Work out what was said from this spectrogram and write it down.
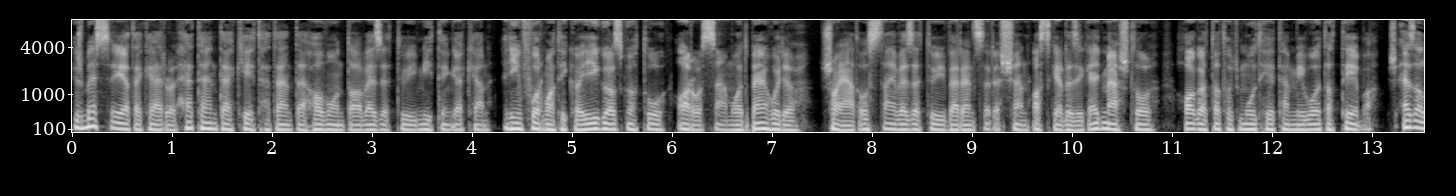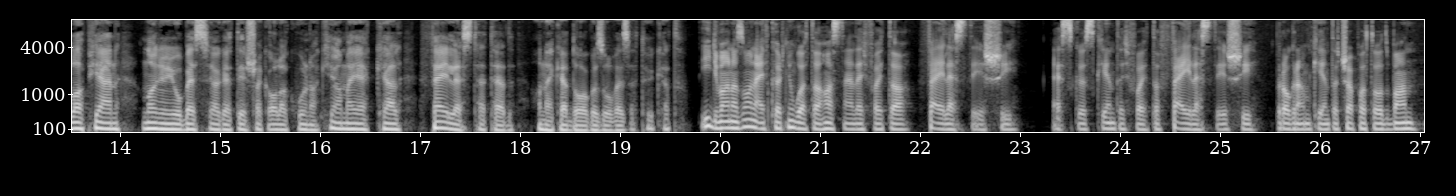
és beszéljetek erről hetente, két hetente, havonta a vezetői meetingeken. Egy informatikai igazgató arról számolt be, hogy a saját osztályvezetőivel rendszeresen azt kérdezik egymástól, hallgattad, hogy múlt héten mi volt a téma. És ez alapján nagyon jó beszélgetések alakulnak ki, amelyekkel fejlesztheted a neked dolgozó vezetőket. Így van, az online kört nyugodtan használ egyfajta fejlesztési eszközként, egyfajta fejlesztési programként a csapatodban,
